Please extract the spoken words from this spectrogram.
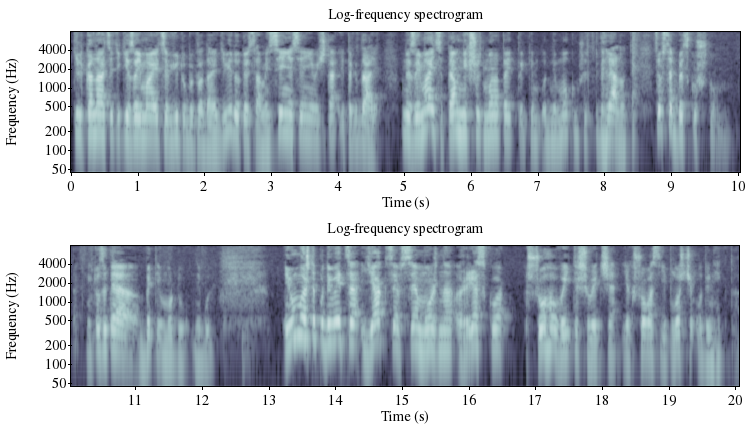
кільканадцять, які займаються в YouTube, викладають відео, той самий Сеня Сенєвич та і так далі. Вони займаються, там в них щось можна та таким одним оком щось підглянути. Це все безкоштовно. Так, ніхто за те бити в морду не буде. І ви можете подивитися, як це все можна різко з чого вийти швидше, якщо у вас є площа 1 гектар.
